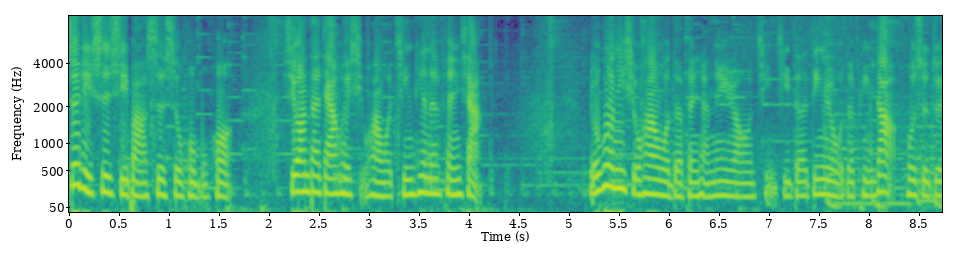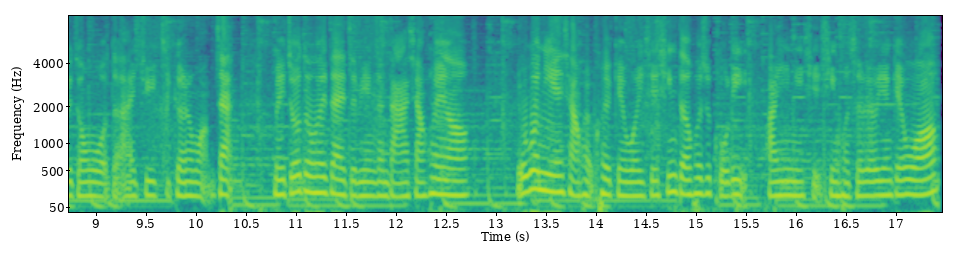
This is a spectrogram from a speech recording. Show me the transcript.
这里是喜宝试试或不惑，希望大家会喜欢我今天的分享。如果你喜欢我的分享内容，请记得订阅我的频道，或是追踪我的 IG 及个人网站，每周都会在这边跟大家相会哦。如果你也想回馈给我一些心得或是鼓励，欢迎你写信或是留言给我哦。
